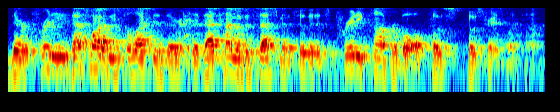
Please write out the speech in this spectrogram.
They're pretty, that's why we selected their, that, that time of assessment so that it's pretty comparable post post transplant time.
